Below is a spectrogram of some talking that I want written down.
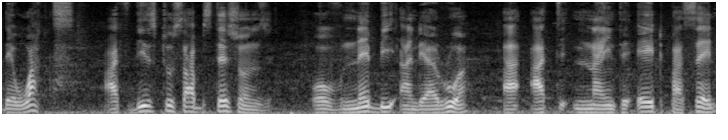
the works at these two substations of Nebbi and Arua are at 98%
